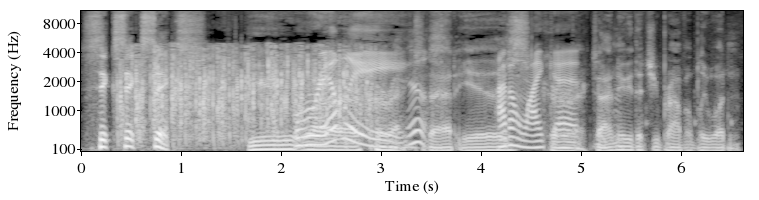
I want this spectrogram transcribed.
666, you are Really? correct. That is I don't like it. I knew that you probably wouldn't.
